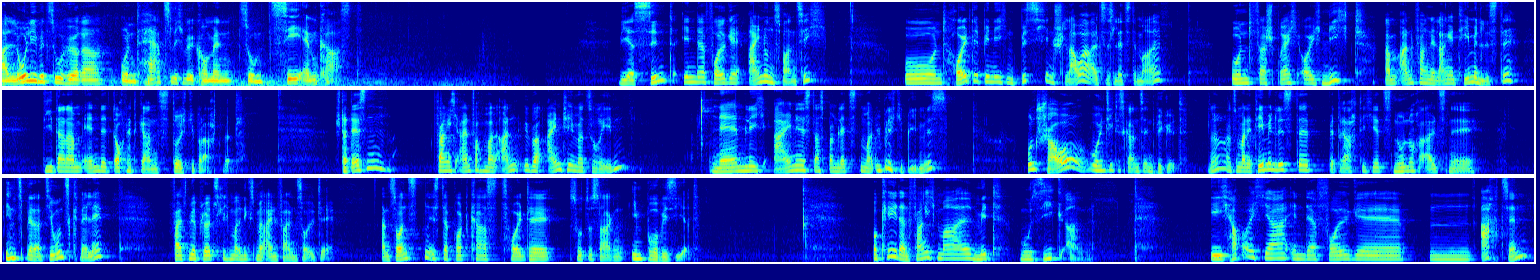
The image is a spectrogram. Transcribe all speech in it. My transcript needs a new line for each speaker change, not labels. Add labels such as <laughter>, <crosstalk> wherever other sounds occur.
Hallo liebe Zuhörer und herzlich willkommen zum CM-Cast. Wir sind in der Folge 21 und heute bin ich ein bisschen schlauer als das letzte Mal und verspreche euch nicht am Anfang eine lange Themenliste, die dann am Ende doch nicht ganz durchgebracht wird. Stattdessen fange ich einfach mal an, über ein Thema zu reden nämlich eines, das beim letzten Mal übrig geblieben ist und schau, wohin sich das Ganze entwickelt. Ja, also meine Themenliste betrachte ich jetzt nur noch als eine Inspirationsquelle, falls mir plötzlich mal nichts mehr einfallen sollte. Ansonsten ist der Podcast heute sozusagen improvisiert. Okay, dann fange ich mal mit Musik an. Ich habe euch ja in der Folge 18 hm,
